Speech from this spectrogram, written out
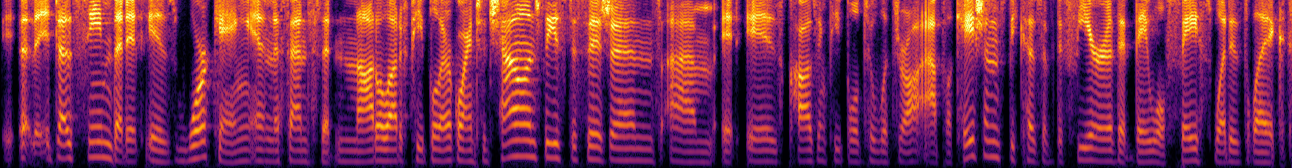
it, it, does seem that it is working in the sense that not a lot of people are going to challenge these decisions um, it is causing people to withdraw applications because of the fear that they will face what is like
